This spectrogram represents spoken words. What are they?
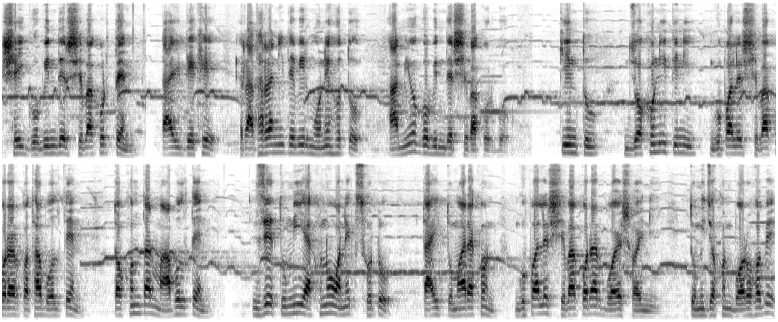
সেই গোবিন্দের সেবা করতেন, তাই দেখে রাধারানী দেবীর মনে হতো, আমিও গোবিন্দের সেবা করব। কিন্তু যখনই তিনি গোপালের সেবা করার কথা বলতেন, তখন তার মা বলতেন যে তুমি এখনও অনেক ছোট, তাই তোমার এখন গোপালের সেবা করার বয়স হয়নি। তুমি যখন বড় হবে,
